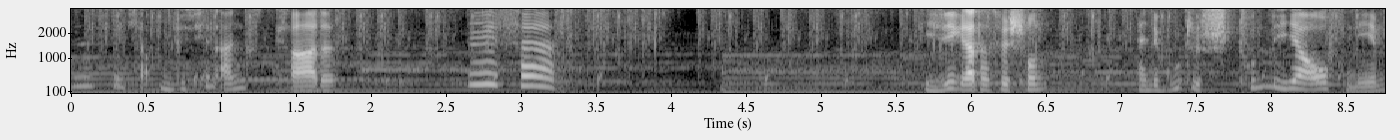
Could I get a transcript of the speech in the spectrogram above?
Hilfe, ich habe ein bisschen Angst gerade. Hilfe! Ich sehe gerade, dass wir schon eine gute Stunde hier aufnehmen.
